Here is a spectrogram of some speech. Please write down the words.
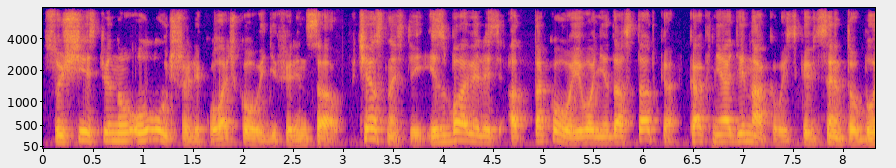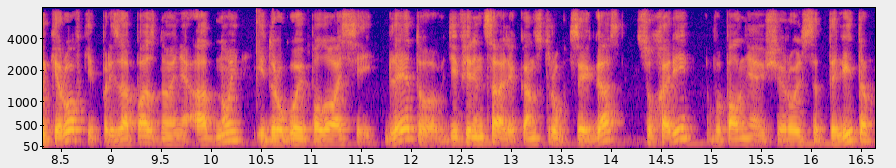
существенно улучшили кулачковый дифференциал. В частности, избавились от такого его недостатка, как неодинаковость коэффициентов блокировки при запаздывании одной и другой полуосей. Для этого в дифференциале конструкции ГАЗ сухари, выполняющие роль сателлитов,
